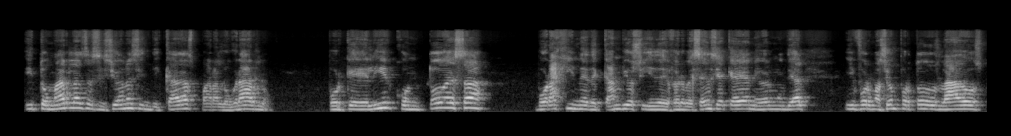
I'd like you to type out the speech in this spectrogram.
y tomar las decisiones indicadas para lograrlo. Porque el ir con toda esa vorágine de cambios y de efervescencia que hay a nivel mundial, información por todos lados,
